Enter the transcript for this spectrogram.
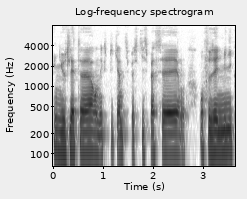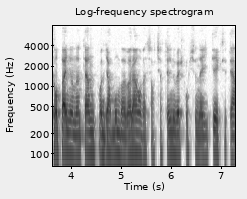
newsletter, on expliquait un petit peu ce qui se passait. On, faisait une mini campagne en interne pour dire bon bah voilà, on va sortir telle nouvelle fonctionnalité, etc.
